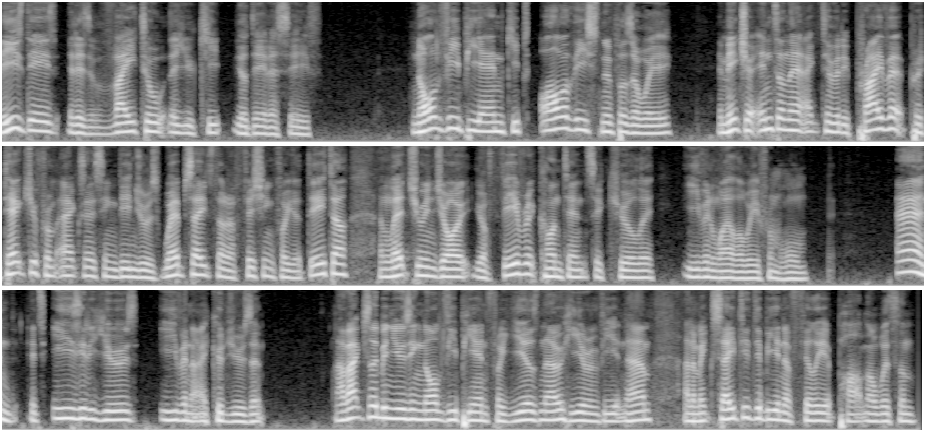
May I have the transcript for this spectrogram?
These days, it is vital that you keep your data safe. NordVPN keeps all of these snoopers away. It makes your internet activity private, protects you from accessing dangerous websites that are phishing for your data, and lets you enjoy your favorite content securely even while away from home. And it's easy to use, even I could use it. I've actually been using NordVPN for years now here in Vietnam, and I'm excited to be an affiliate partner with them.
